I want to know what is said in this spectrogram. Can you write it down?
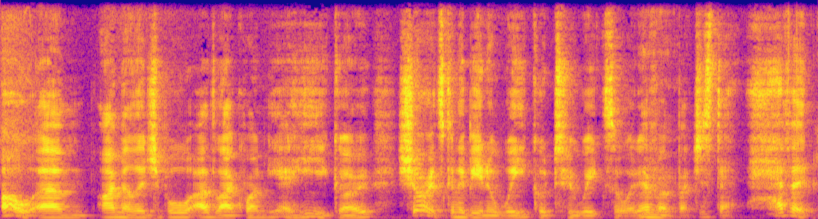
oh um, I'm eligible. I'd like one. Yeah, here you go. Sure, it's going to be in a week or two weeks or whatever, Mm. but just to have it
